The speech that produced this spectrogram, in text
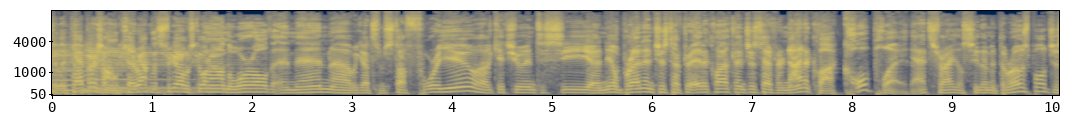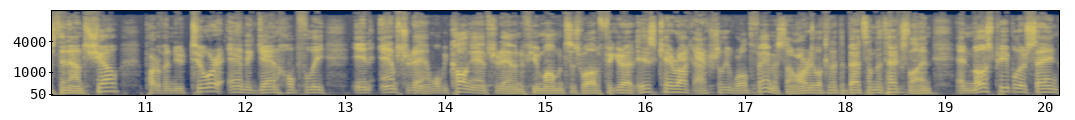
Chili Peppers on K Rock. Let's figure out what's going on in the world, and then uh, we got some stuff for you. I'll get you in to see uh, Neal Brennan just after eight o'clock, then just after nine o'clock. Coldplay. That's right. You'll see them at the Rose Bowl, just announced show, part of a new tour, and again, hopefully in Amsterdam. We'll be calling Amsterdam in a few moments as well to figure out is K Rock actually world famous. I'm already looking at the bets on the text line, and most people are saying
